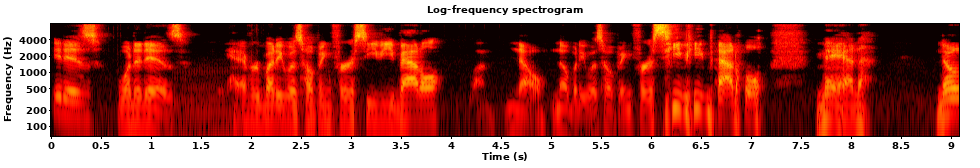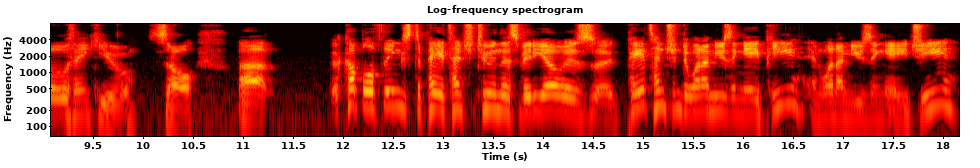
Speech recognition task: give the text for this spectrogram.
it is what it is. Everybody was hoping for a CV battle. No, nobody was hoping for a CV battle. Man, no, thank you. So, uh, a couple of things to pay attention to in this video is uh, pay attention to when I'm using AP and when I'm using HE.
